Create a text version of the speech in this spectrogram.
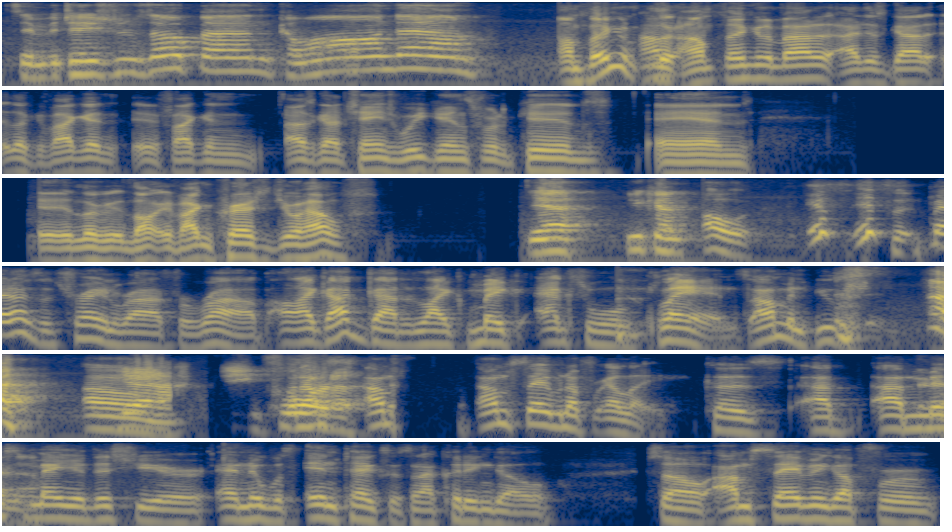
this invitation is open. Come on down. I'm thinking. Look, I'm thinking about it. I just got it. look. If I get, if I can, I just got to change weekends for the kids, and Eh, look, if I can crash at your house, Yeah, you can. Oh, it's it's a man. That's a train ride for Rob. Like I got to like make actual plans. I'm in Houston. Um, yeah, but I'm- Florida. I'm, I'm saving up for LA because I I missed enough. Mania this year and it was in Texas and I couldn't go. So I'm saving up for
